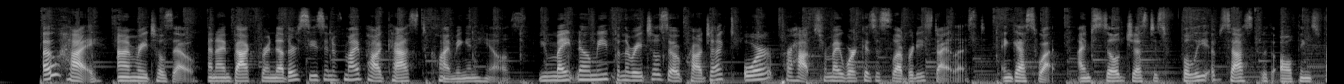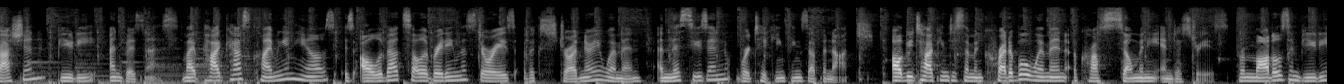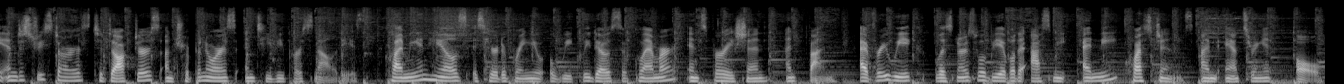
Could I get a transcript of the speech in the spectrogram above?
Oh, hi, I'm Rachel Zoe, and I'm back for another season of my podcast, Climbing in Heels. You might know me from the Rachel Zoe Project, or perhaps from my work as a celebrity stylist. And guess what? I'm still just as fully obsessed with all things fashion, beauty, and business. My podcast, Climbing in Heels, is all about celebrating the stories of extraordinary women, and this season, we're taking things up a notch. I'll be talking to some incredible women across so many industries, from models and beauty industry stars to doctors, entrepreneurs, and TV personalities. Climbing in Heels is here to bring you a weekly dose of glamour, inspiration, and fun. Every week, listeners will be able to ask me any questions. I'm answering it all.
